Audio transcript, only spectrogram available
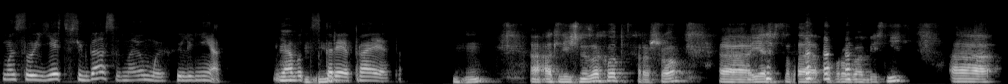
смыслы есть всегда, осознаем их или нет. Я mm-hmm. вот скорее про это. Угу. Отличный заход, хорошо. А, я сейчас это попробую объяснить. А,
